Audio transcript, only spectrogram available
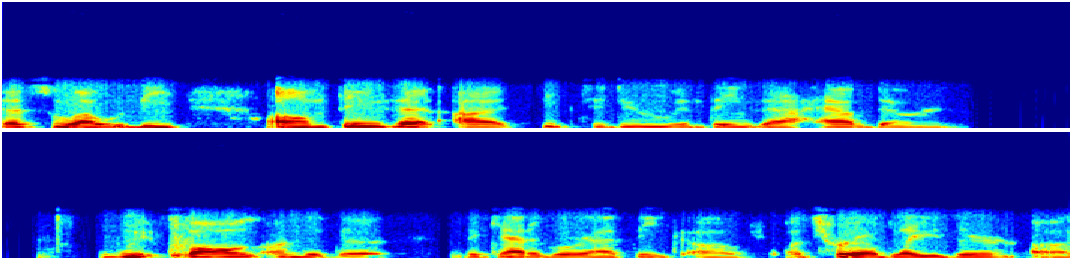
that's who I would be. Um, things that I seek to do and things that I have done would fall under the the category I think of a trailblazer, a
